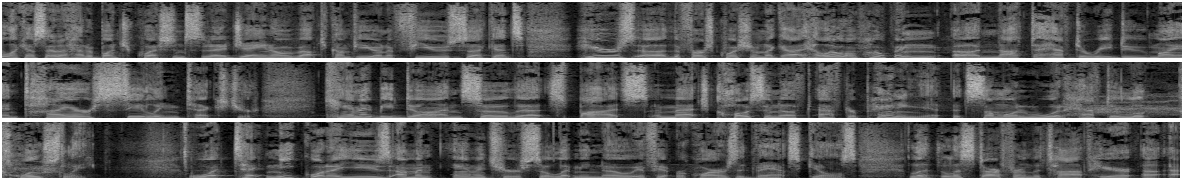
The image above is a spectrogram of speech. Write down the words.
like I said, I had a bunch of questions today. Jane, I'm about to come to you in a few seconds. Here's uh, the first question I got. Hello, I'm hoping uh, not to have to redo my entire ceiling texture. Can it be done so that spots match close enough after painting it that someone would have to look closely? What technique would I use? I'm an amateur, so let me know if it requires advanced skills. Let Let's start from the top here. Uh,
